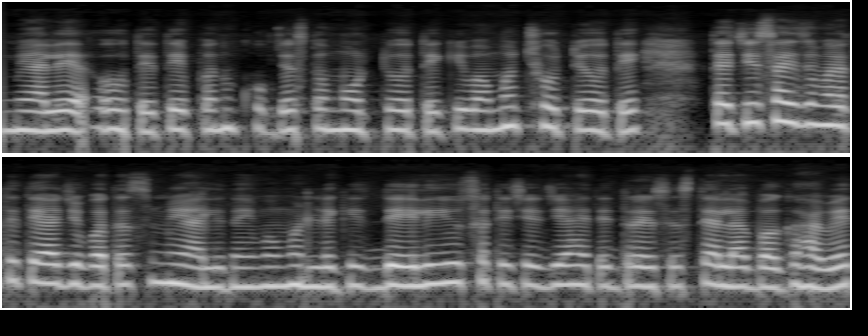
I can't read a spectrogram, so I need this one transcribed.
मिळाले होते ते पण खूप जास्त मोठे होते किंवा मग छोटे होते. त्याची साईज मला तिथे अजिबातच मिळाली नाही. मग म्हटलं की डेली यूजसाठीचे जे आहे ते ड्रेसेस त्याला बघावेत.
